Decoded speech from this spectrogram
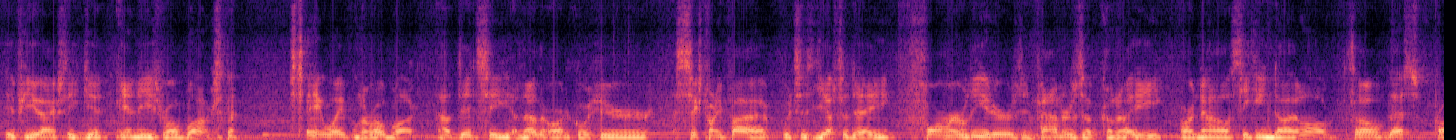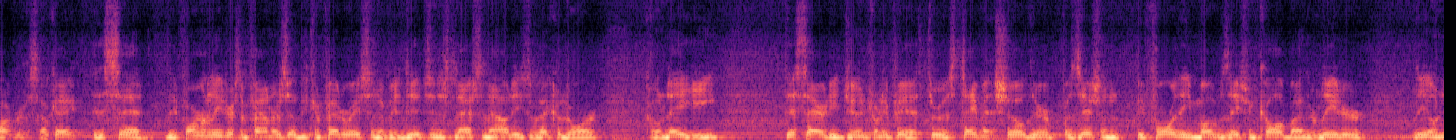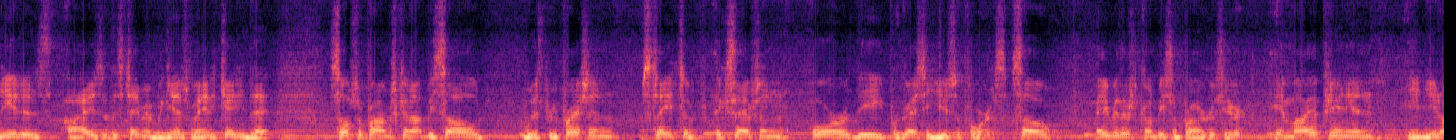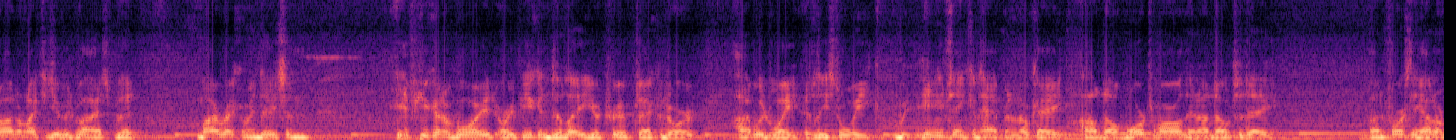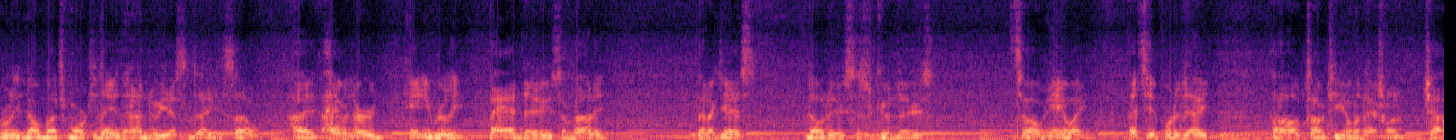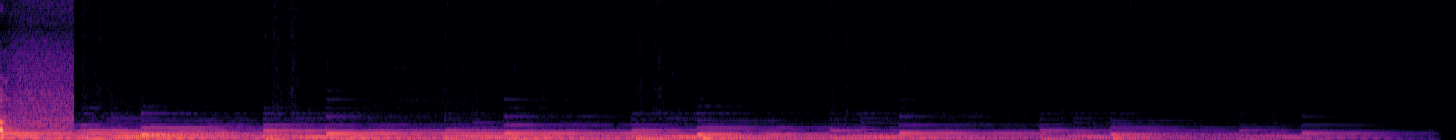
if you actually get in these roadblocks. stay away from the roadblock. I did see another article here, 625, which is yesterday. Former leaders and founders of CONAIE are now seeking dialogue. So that's progress, okay? It said the former leaders and founders of the Confederation of Indigenous Nationalities of Ecuador, CONAIE, this Saturday, June 25th, through a statement showed their position before the mobilization called by their leader, Leonidas Iza. The statement begins by indicating that Social problems cannot be solved with repression, states of exception, or the progressive use of force. So maybe there's going to be some progress here. In my opinion, and you know I don't like to give advice, but my recommendation, if you can avoid or if you can delay your trip to Ecuador, I would wait at least a week. Anything can happen, okay? I'll know more tomorrow than I know today. Unfortunately, I don't really know much more today than I knew yesterday, so I haven't heard any really bad news about it, but I guess no news is good news. So anyway, that's it for today. I'll talk to you on the next one. Ciao.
